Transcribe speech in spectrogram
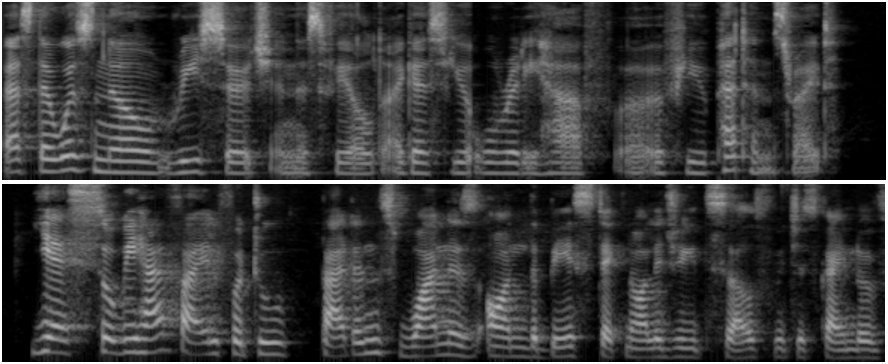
As there was no research in this field, I guess you already have a few patents, right? Yes, so we have filed for two patents. One is on the base technology itself, which is kind of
